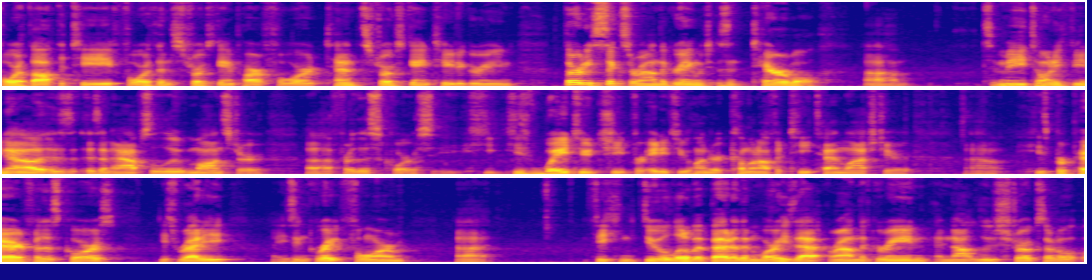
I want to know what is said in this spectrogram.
fourth off the tee, fourth in strokes gained par four, tenth strokes gained tee to green, 36 around the green, which isn't terrible. Um, to me, Tony Finau is, is an absolute monster uh, for this course. He, he's way too cheap for 8,200 coming off a T10 last year. Uh, he's prepared for this course. He's ready. He's in great form. Uh, if he can do a little bit better than where he's at around the green and not lose strokes over,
